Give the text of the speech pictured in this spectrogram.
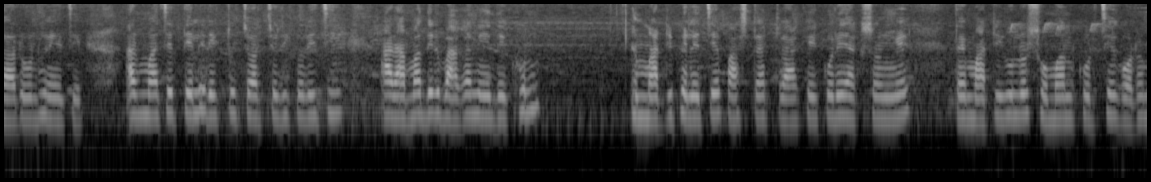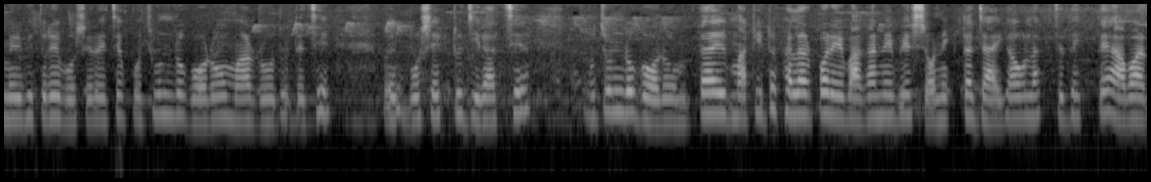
দারুণ হয়েছে। আর মাছের তেলের একটু চচ্চড়ি করেছি। আর আমাদের বাগানে দেখুন মাটি ফেলেছে, পাঁচটা ট্রাকে করে একসঙ্গে। তাই মাটিগুলো সমান করছে, গরমের ভিতরে বসে রয়েছে। প্রচণ্ড গরম আর রোদ উঠেছে। বসে একটু জিরাচ্ছে। প্রচণ্ড গরম। তাই মাটিটা ফেলার পরে বাগানে বেশ অনেকটা জায়গাও লাগছে দেখতে। আবার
